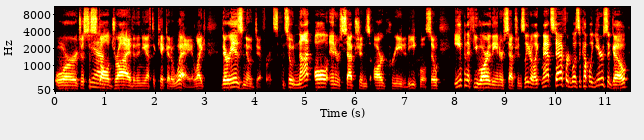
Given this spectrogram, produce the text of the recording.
or just a yeah. stalled drive and then you have to kick it away? Like there is no difference. And so not all interceptions are created equal. So even if you are the interceptions leader, like Matt Stafford was a couple years ago,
